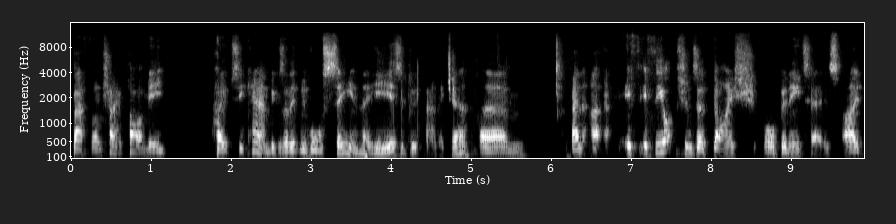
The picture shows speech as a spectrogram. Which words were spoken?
back on track. Part of me hopes he can because I think we've all seen that he is a good manager. Um, and I, if if the options are Dyche or Benitez, I'd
